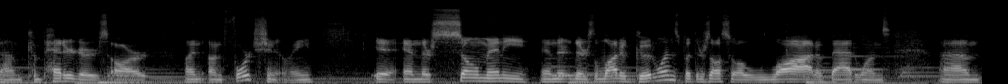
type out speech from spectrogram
um, competitors are, un- unfortunately. and there's so many, and there, there's a lot of good ones, but there's also a lot of bad ones. Um,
